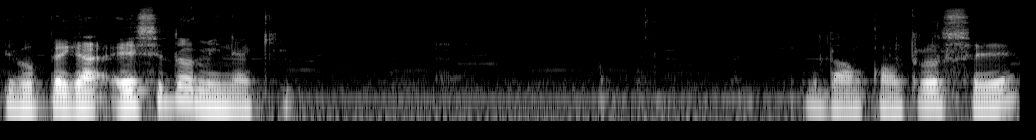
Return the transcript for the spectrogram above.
e vou pegar esse domínio aqui. Vou dar um Ctrl C.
